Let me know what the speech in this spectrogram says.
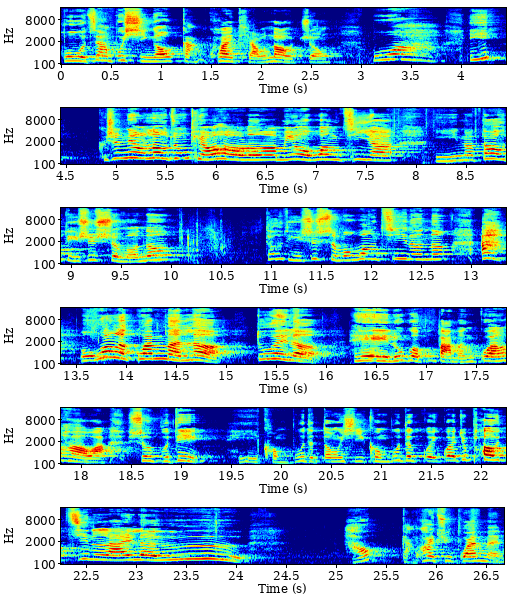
哦，这样不行哦，赶快调闹钟。哇，咦，可是那样闹钟调好了啊，没有忘记啊。咦，那到底是什么呢？到底是什么忘记了呢？啊，我忘了关门了。对了，嘿，如果不把门关好啊，说不定。恐怖的东西，恐怖的鬼怪就跑进来了。好，赶快去关门。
